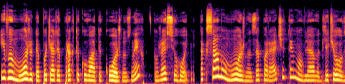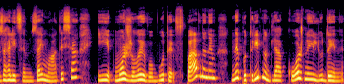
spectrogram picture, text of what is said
І ви можете почати практикувати кожну з них уже сьогодні. Так само можна заперечити, мовляв, для чого взагалі цим займатися, і можливо бути впевненим не потрібно для кожної людини.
